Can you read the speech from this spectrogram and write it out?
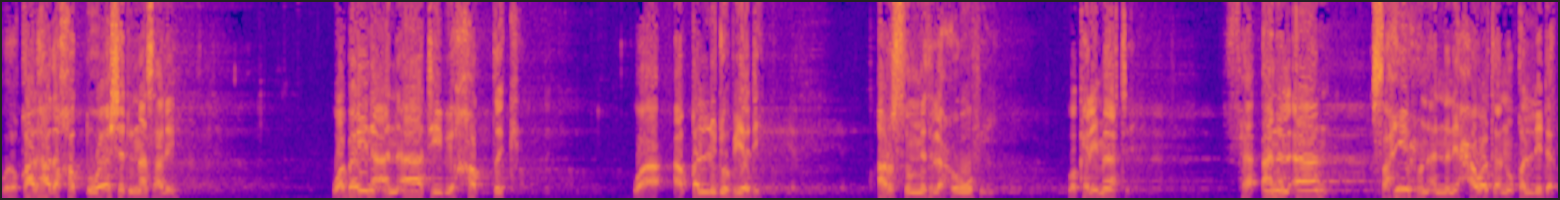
ويقال هذا خط ويشهد الناس عليه. وبين أن آتي بخطك وأقلده بيدي أرسم مثل حروفه وكلماته. فأنا الآن صحيح أنني حاولت أن أقلدك.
